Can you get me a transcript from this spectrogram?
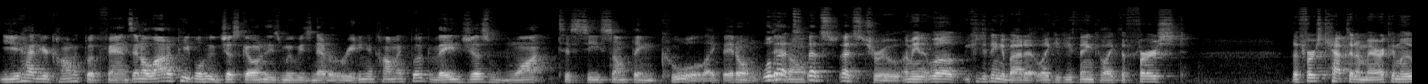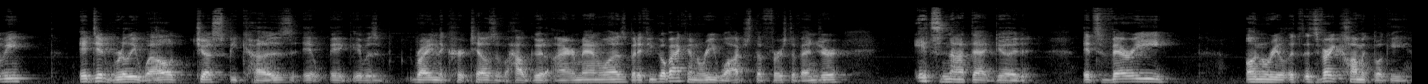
You have your comic book fans, and a lot of people who just go into these movies never reading a comic book. They just want to see something cool. Like they don't. Well, they that's don't- that's that's true. I mean, well, if you think about it, like if you think like the first, the first Captain America movie, it did really well just because it it, it was writing the curtails of how good Iron Man was. But if you go back and rewatch the first Avenger, it's not that good. It's very unreal. It's, it's very comic booky.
